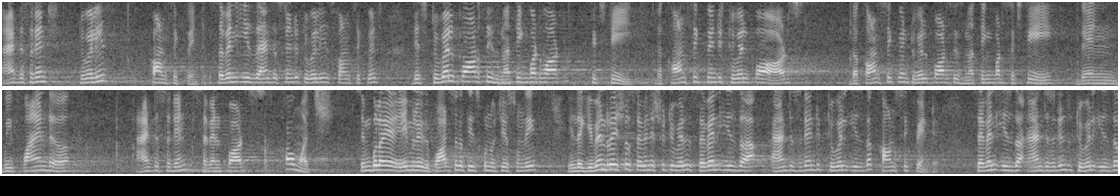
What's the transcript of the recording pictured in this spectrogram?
Antecedent. 12 is consequent. 7 is antecedent. 12 is consequent. This 12 parts is nothing but what? 60 the consequent 12 parts the consequent 12 parts is nothing but 60 then we find uh, యాంటిసిడెంట్ సెవెన్ పార్ట్స్ హౌ మచ్ సింపుల్ అయ్యా ఏమి లేదు పార్ట్స్గా తీసుకుని వచ్చేస్తుంది ఇన్ ద గివెన్ రేషియో సెవెన్ ఇస్ టు ట్వెల్వ్ సెవెన్ ఈజ్ ద యాంటిసిడెంట్ ట్వెల్వ్ ఈజ్ ద కాన్సిక్వెంట్ సెవెన్ ఈజ్ ద యాంటిసిడెంట్ ట్వెల్వ్ ఈజ్ ద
